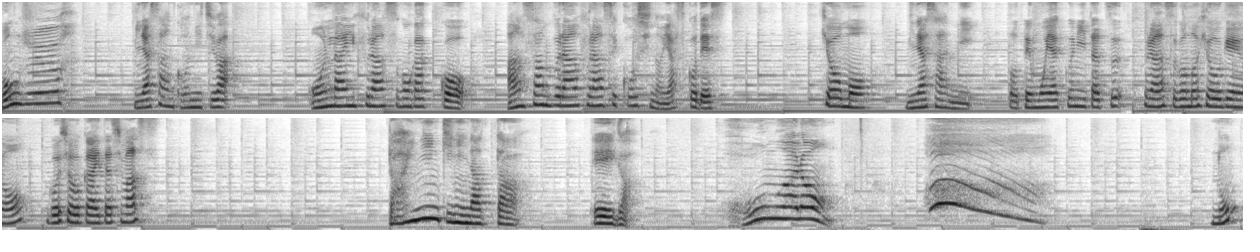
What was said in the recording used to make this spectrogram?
Bonjour! 皆さんこんにちは。オンラインフランス語学校アンサンブランフランセ講師のやすこです。今日も皆さんにとても役に立つフランス語の表現をご紹介いたします。大人気になった映画ホームアローンはぁの？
